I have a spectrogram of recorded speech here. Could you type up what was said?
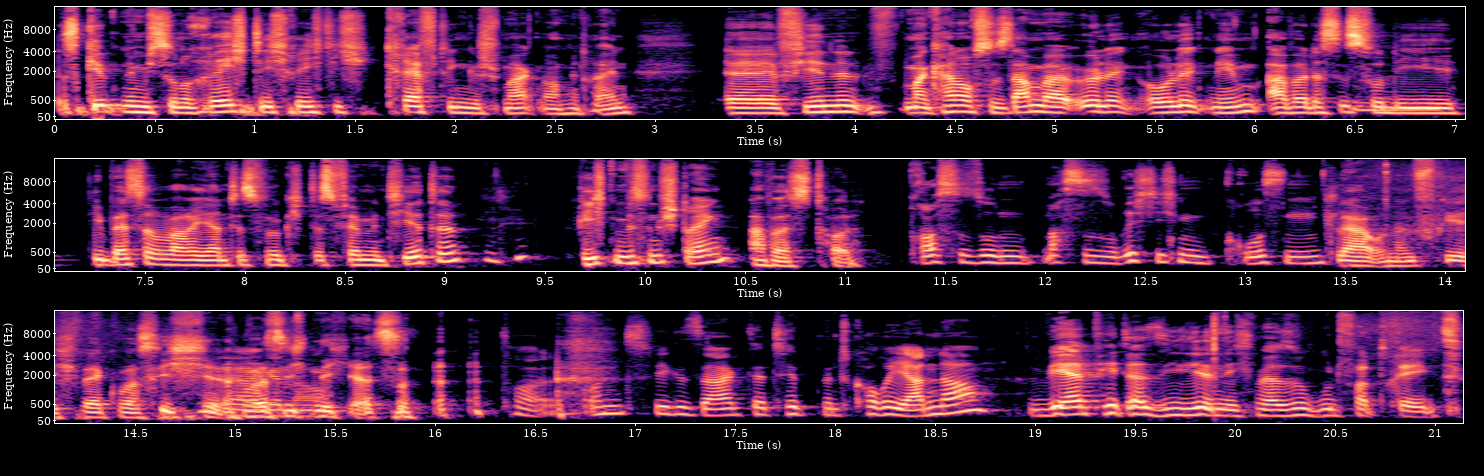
Es gibt nämlich so einen richtig, richtig kräftigen Geschmack noch mit rein. Äh, viele, man kann auch so Samba Oleg, Oleg nehmen, aber das ist so die, die bessere Variante, ist wirklich das Fermentierte. Riecht ein bisschen streng, aber ist toll. Brauchst du so, einen- machst du so richtig einen großen Klar, und dann friere ich weg, was ich, Ja, was ich genau. nicht esse. Toll. Und wie gesagt, der Tipp mit Koriander. Wer Petersilie nicht mehr so gut verträgt.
